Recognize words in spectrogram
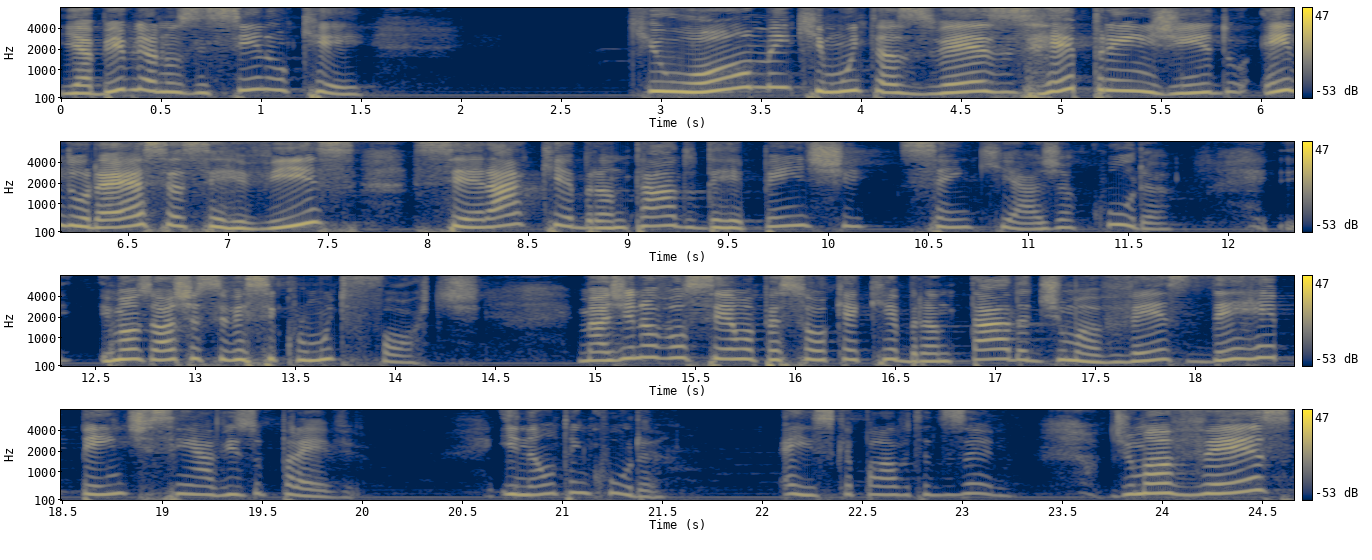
E a Bíblia nos ensina o quê? que o homem que muitas vezes repreendido endurece a cerviz será quebrantado de repente sem que haja cura. Irmãos, eu acho esse versículo muito forte. Imagina você, uma pessoa que é quebrantada de uma vez, de repente, sem aviso prévio. E não tem cura. É isso que a palavra está dizendo. De uma vez,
